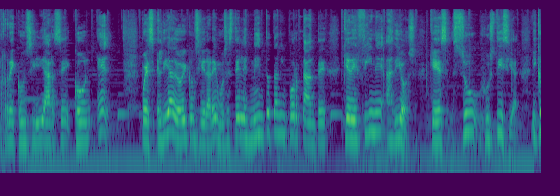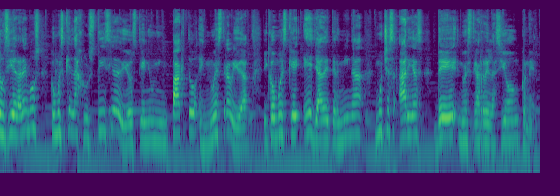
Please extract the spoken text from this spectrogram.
reconciliarse con Él. Pues el día de hoy consideraremos este elemento tan importante que define a Dios que es su justicia. Y consideraremos cómo es que la justicia de Dios tiene un impacto en nuestra vida y cómo es que ella determina muchas áreas de nuestra relación con Él.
